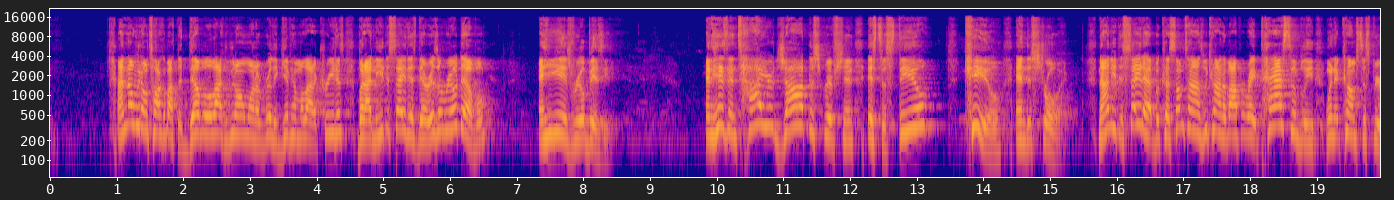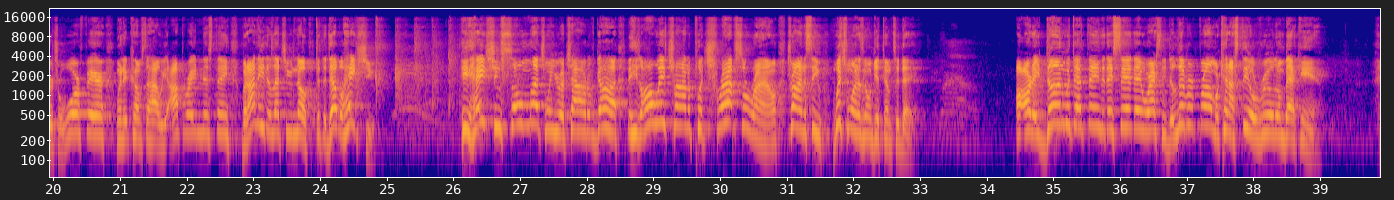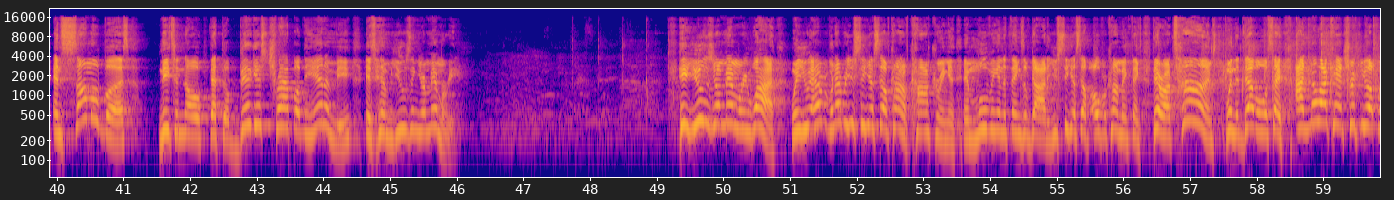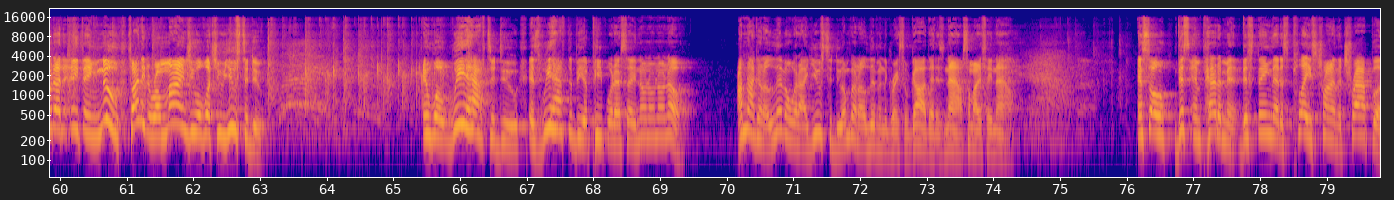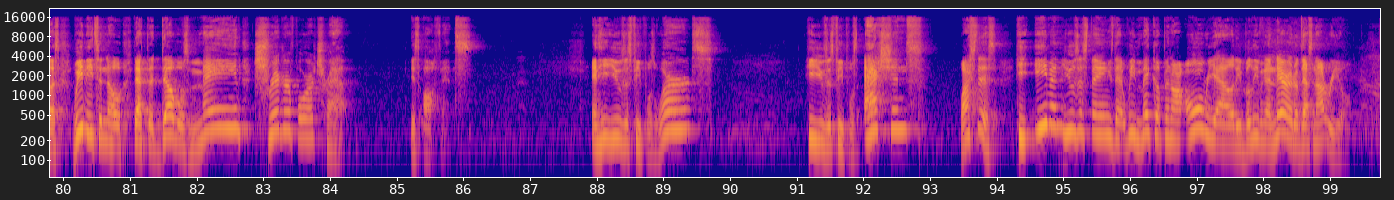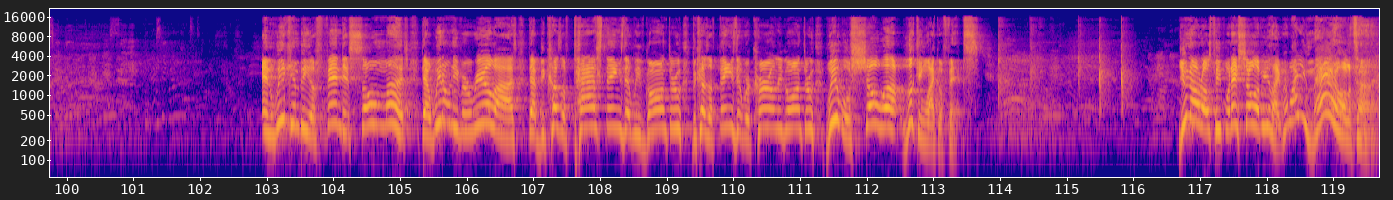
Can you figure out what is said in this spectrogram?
I know we don't talk about the devil a lot because we don't want to really give him a lot of credence, but I need to say this there is a real devil, and he is real busy. And his entire job description is to steal, kill, and destroy. Now, I need to say that because sometimes we kind of operate passively when it comes to spiritual warfare, when it comes to how we operate in this thing. But I need to let you know that the devil hates you. He hates you so much when you're a child of God that he's always trying to put traps around, trying to see which one is going to get them today. Wow. Are they done with that thing that they said they were actually delivered from, or can I still reel them back in? And some of us need to know that the biggest trap of the enemy is him using your memory. He uses your memory. Why? When you ever, whenever you see yourself kind of conquering and, and moving into things of God and you see yourself overcoming things, there are times when the devil will say, I know I can't trick you up with anything new, so I need to remind you of what you used to do. And what we have to do is we have to be a people that say, no, no, no, no. I'm not going to live in what I used to do. I'm going to live in the grace of God that is now. Somebody say now. And so, this impediment, this thing that is placed trying to trap us, we need to know that the devil's main trigger for a trap is offense. And he uses people's words, he uses people's actions. Watch this. He even uses things that we make up in our own reality, believing a narrative that's not real. And we can be offended so much that we don't even realize that because of past things that we've gone through, because of things that we're currently going through, we will show up looking like offense. You know those people, they show up and you're like, man, why are you mad all the time?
